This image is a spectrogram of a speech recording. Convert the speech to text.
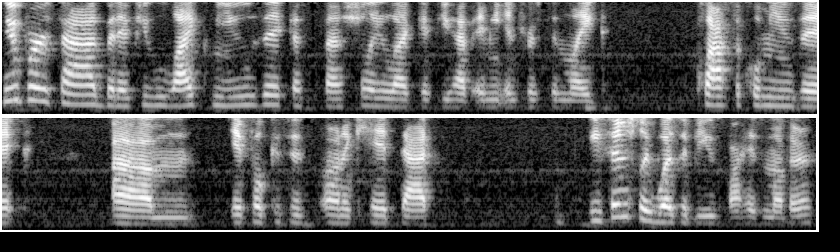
super sad, but if you like music, especially like if you have any interest in like classical music, um, it focuses on a kid that essentially was abused by his mother.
